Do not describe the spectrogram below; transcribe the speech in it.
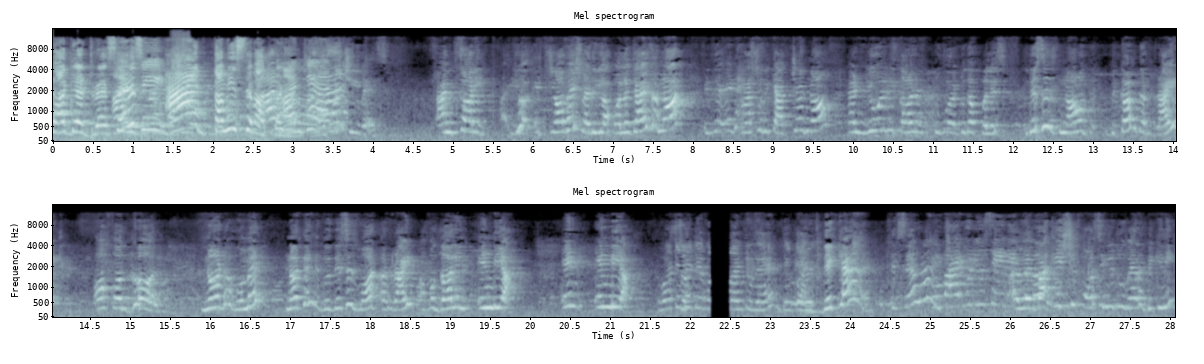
for their dresses, Auntie. and तमीज से बात करना. Auntie, What she wears. I'm sorry. You, it's your wish whether you apologize or not. It, it has to be captured now, and you will be called to, to the police. This is now become the right of a girl, not a woman. Nothing. This is what a right of a girl in India. In India. Whatever they want to wear, they can. They can. It's their right. Why would you say Uh, that? but is she forcing you to wear a bikini?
